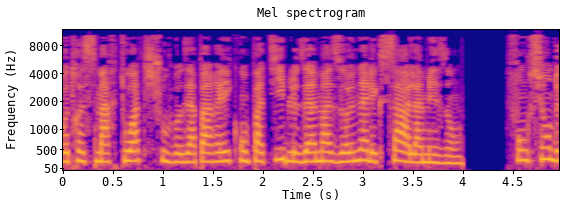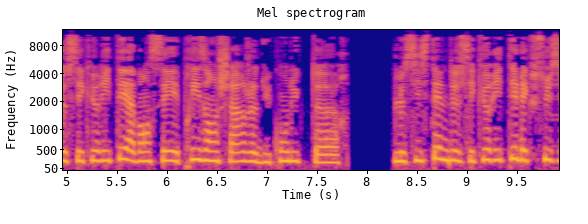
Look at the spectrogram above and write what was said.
votre smartwatch ou vos appareils compatibles Amazon Alexa à la maison. Fonction de sécurité avancée et prise en charge du conducteur. Le système de sécurité Lexus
